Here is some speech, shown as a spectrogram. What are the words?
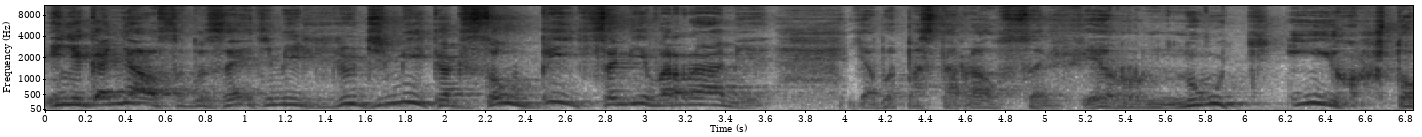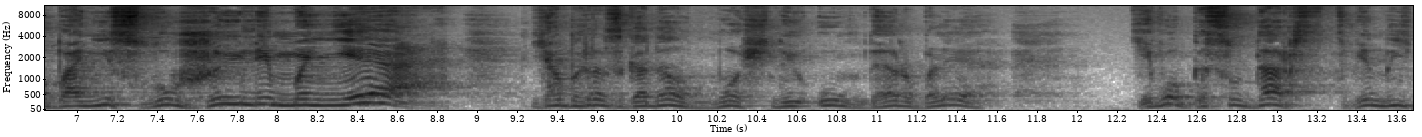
и не гонялся бы за этими людьми, как за убийцами и ворами. Я бы постарался вернуть их, чтобы они служили мне. Я бы разгадал мощный ум Д'Эрбле, его государственный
